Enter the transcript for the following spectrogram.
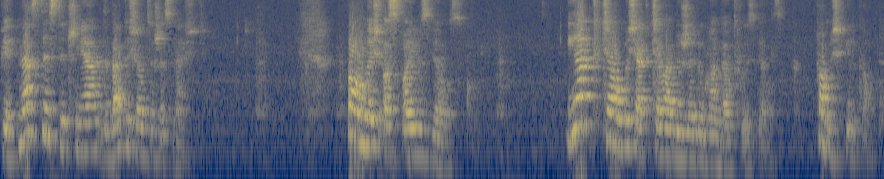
15 stycznia 2016. Pomyśl o swoim związku. Jak chciałbyś, jak chciałabyś, żeby wyglądał Twój związek? Pomyśl kilka o tym.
